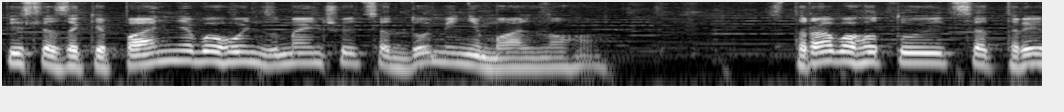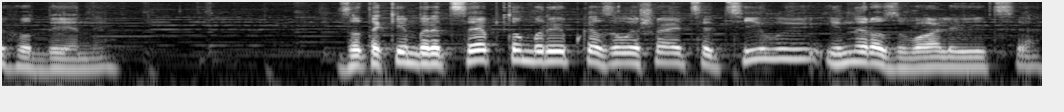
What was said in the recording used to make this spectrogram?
Після закипання вогонь зменшується до мінімального. Страва готується 3 години. За таким рецептом рибка залишається цілою і не розвалюється.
